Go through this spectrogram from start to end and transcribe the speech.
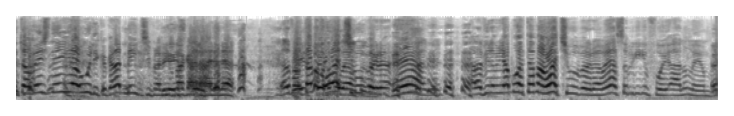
E talvez nem a única, porque ela mente pra mim Tem pra caralho, né? Ela fala, a tava ótimo o também. programa. É, ela vira pra mim, amor, tava ótimo o programa. É, sobre o que que foi? Ah, não lembro.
